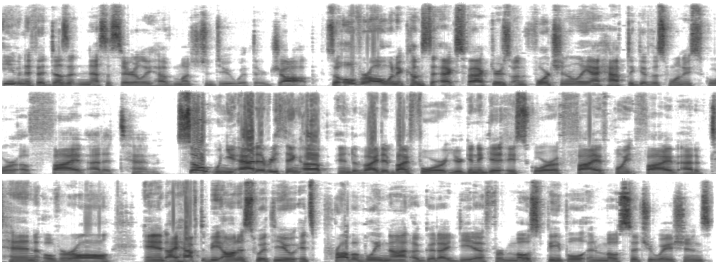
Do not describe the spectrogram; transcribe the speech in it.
even if it doesn't necessarily have much to do with their job. So overall, when it comes to X factors, unfortunately, I have to give this one a score of 5 out of 10. So when you add everything up and divide it by 4, you're going to get a score of 5.5 out of 10 overall. And I have to be honest with you, it's probably not a good idea for most people in most situations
